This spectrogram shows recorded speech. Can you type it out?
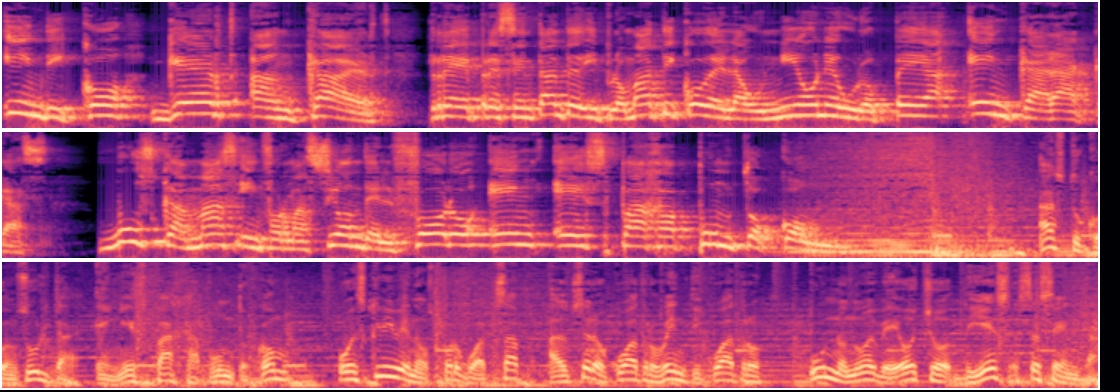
indicó Gert Ankart, representante diplomático de la Unión Europea en Caracas. Busca más información del foro en espaja.com. Haz tu consulta en espaja.com o escríbenos por WhatsApp al 0424 198 1060.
